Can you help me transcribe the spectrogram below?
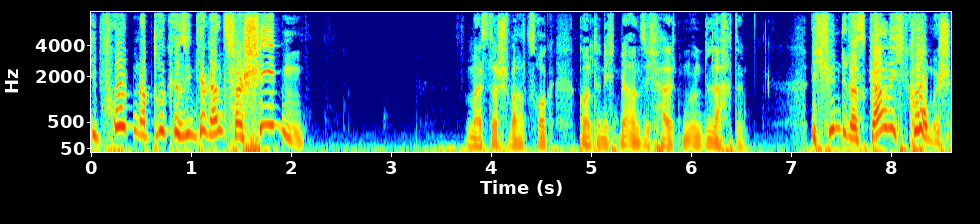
die Pfotenabdrücke sind ja ganz verschieden. Meister Schwarzrock konnte nicht mehr an sich halten und lachte. Ich finde das gar nicht komisch,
